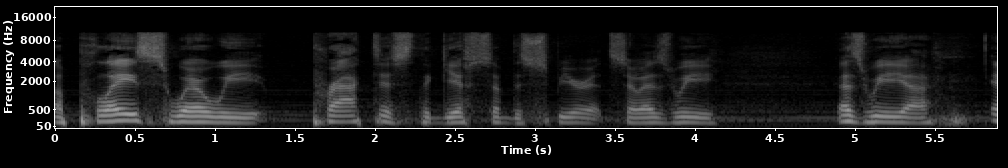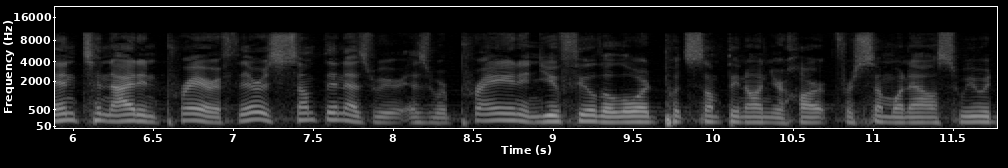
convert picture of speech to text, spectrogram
a place where we practice the gifts of the Spirit. So as we as we uh, end tonight in prayer, if there is something as we as we're praying and you feel the Lord put something on your heart for someone else, we would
